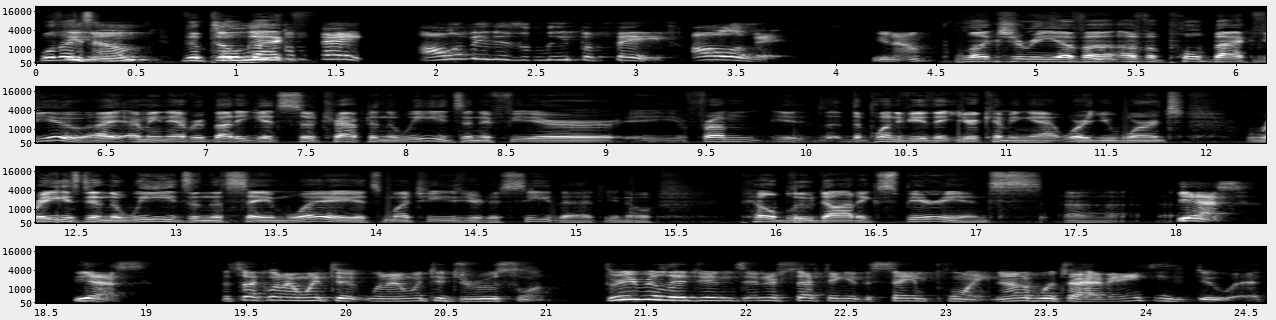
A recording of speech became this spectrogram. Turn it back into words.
Well, that's you know, the it's a leap pullback of faith. All of it is a leap of faith. All of it. You know. luxury of a of a pulled back view. I, I mean, everybody gets so trapped in the weeds, and if you're from the point of view that you're coming at, where you weren't raised in the weeds in the same way, it's much easier to see that you know pale blue dot experience. Uh, Yes. Yes. It's like when I went to when I went to Jerusalem. Three religions intersecting at the same point, none of which I have anything to do with.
